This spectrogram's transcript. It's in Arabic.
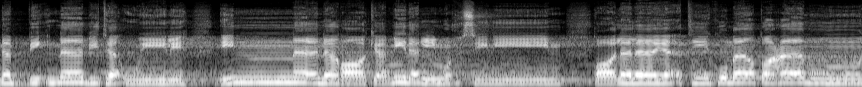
نبئنا بتأويله. إنا نراك من المحسنين. قال لا يأتيكما طعام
